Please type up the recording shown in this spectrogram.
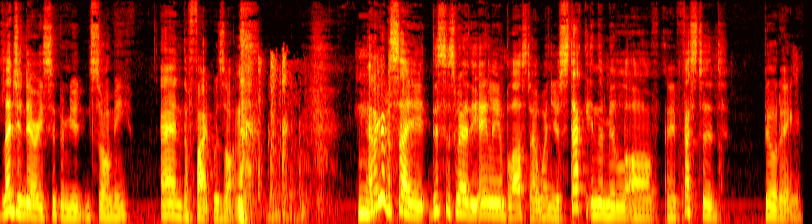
legendary super mutant saw me, and the fight was on. and I hmm. gotta say, this is where the alien blaster, when you're stuck in the middle of an infested building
